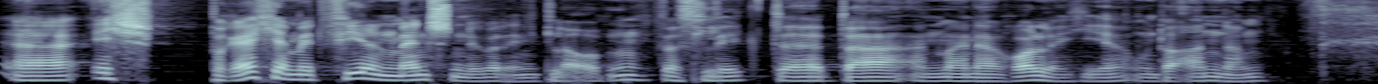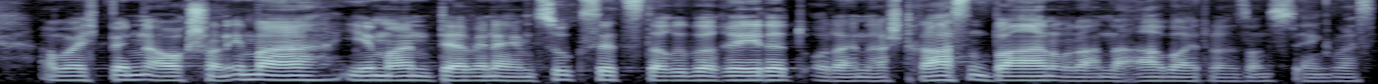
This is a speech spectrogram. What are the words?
Äh, ich spreche mit vielen Menschen über den Glauben. Das liegt äh, da an meiner Rolle hier unter anderem. Aber ich bin auch schon immer jemand, der, wenn er im Zug sitzt, darüber redet oder in der Straßenbahn oder an der Arbeit oder sonst irgendwas.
